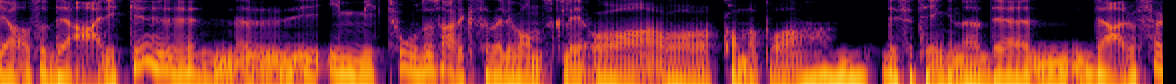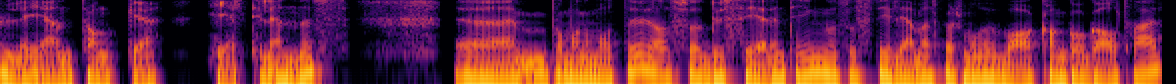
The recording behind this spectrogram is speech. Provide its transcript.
Ja, altså det er ikke I i mitt hode så er det ikke så veldig vanskelig å, å komme på disse tingene. Det, det er å følge én tanke helt til endes. Eh, på mange måter. Altså, du ser en ting, og så stiller jeg meg spørsmålet hva kan gå galt her,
